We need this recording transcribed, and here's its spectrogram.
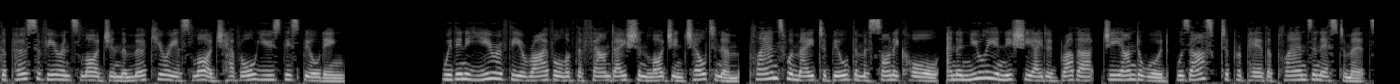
the Perseverance Lodge and the Mercurius Lodge have all used this building. Within a year of the arrival of the Foundation Lodge in Cheltenham, plans were made to build the Masonic Hall, and a newly initiated brother, G. Underwood, was asked to prepare the plans and estimates.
